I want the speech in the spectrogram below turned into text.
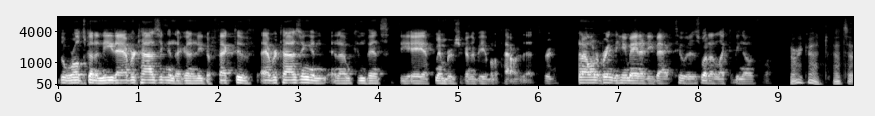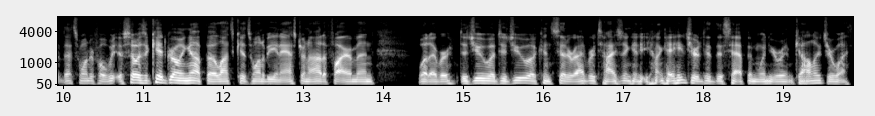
the world's going to need advertising and they're going to need effective advertising. And, and I'm convinced that the AF members are going to be able to power that through. And I want to bring the humanity back to it is what I'd like to be known for. Very good. That's a, that's wonderful. So as a kid growing up, uh, lots of kids want to be an astronaut, a fireman, whatever. Did you uh, did you uh, consider advertising at a young age, or did this happen when you were in college, or what?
